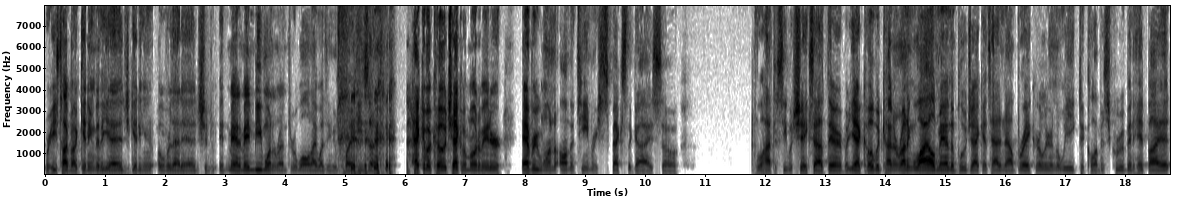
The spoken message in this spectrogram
where he's talking about getting to the edge, getting over that edge, and it man, it made me want to run through a wall, and I wasn't even playing. He's a heck of a coach, heck of a motivator. Everyone on the team respects the guy, so we'll have to see what shakes out there. But yeah, COVID kind of running wild, man. The Blue Jackets had an outbreak earlier in the week. The Columbus Crew have been hit by it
